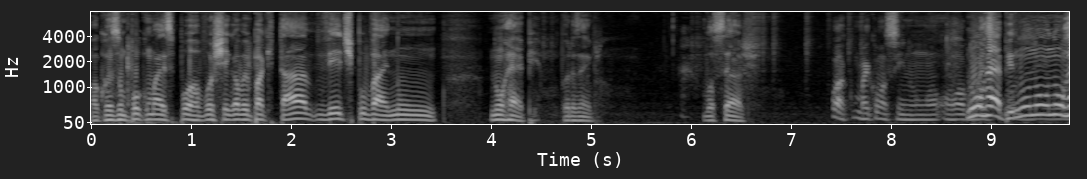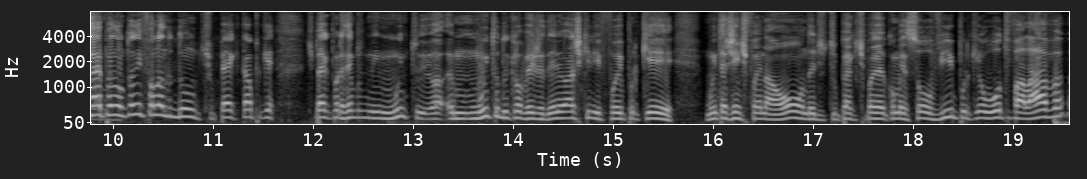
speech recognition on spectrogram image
uma coisa um pouco mais, porra, vou chegar, vou impactar, ver, tipo, vai, num, num rap, por exemplo. Você acha? Pô, mas como assim? Num, num rap, num, num, num, rap eu não tô nem falando do Tupac e tal, porque Tupac, por exemplo, muito, muito do que eu vejo dele, eu acho que ele foi porque muita gente foi na onda de Tupac, Tupac começou a ouvir porque o outro falava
